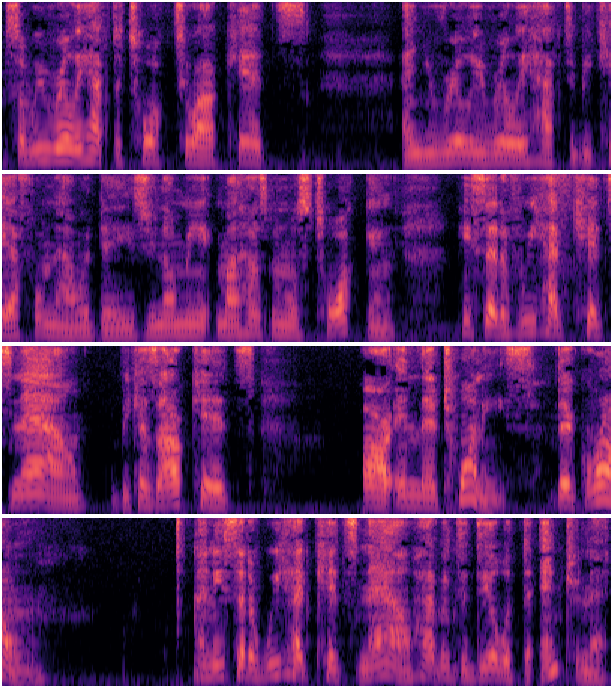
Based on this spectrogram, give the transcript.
So we really have to talk to our kids and you really really have to be careful nowadays. You know me my husband was talking. He said if we had kids now, because our kids are in their 20s, they're grown. And he said if we had kids now having to deal with the internet,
